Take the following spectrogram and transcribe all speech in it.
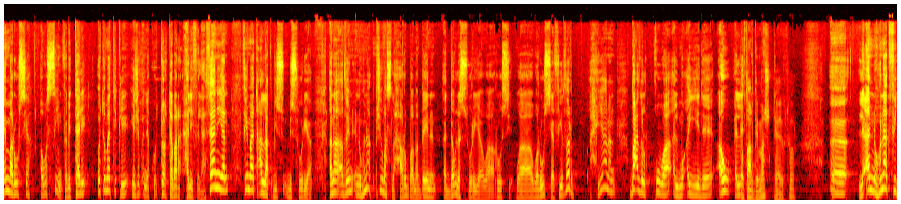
إما روسيا أو الصين فبالتالي اوتوماتيكلي يجب أن يكون تعتبر حليف لها ثانيا فيما يتعلق بسوريا أنا أظن إنه هناك في مصلحة ربما بين الدولة السورية وروسيا وروسيا في ضرب. أحيانا بعض القوى المؤيدة أو التي مطار دمشق يا دكتور. آه لأنه هناك في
